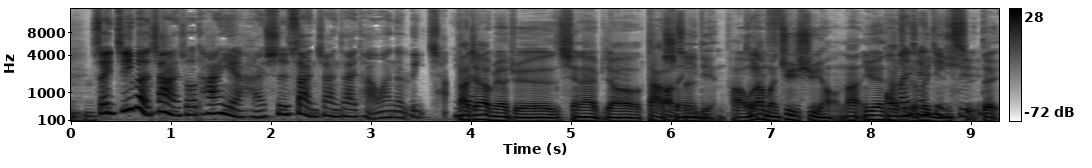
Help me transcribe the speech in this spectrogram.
嗯所以基本上来说，他也还是算站在台湾的立场。大家有没有觉得现在比较大声一点？好，那我们继续哈。那因为他这个会延迟我们先继续，对，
